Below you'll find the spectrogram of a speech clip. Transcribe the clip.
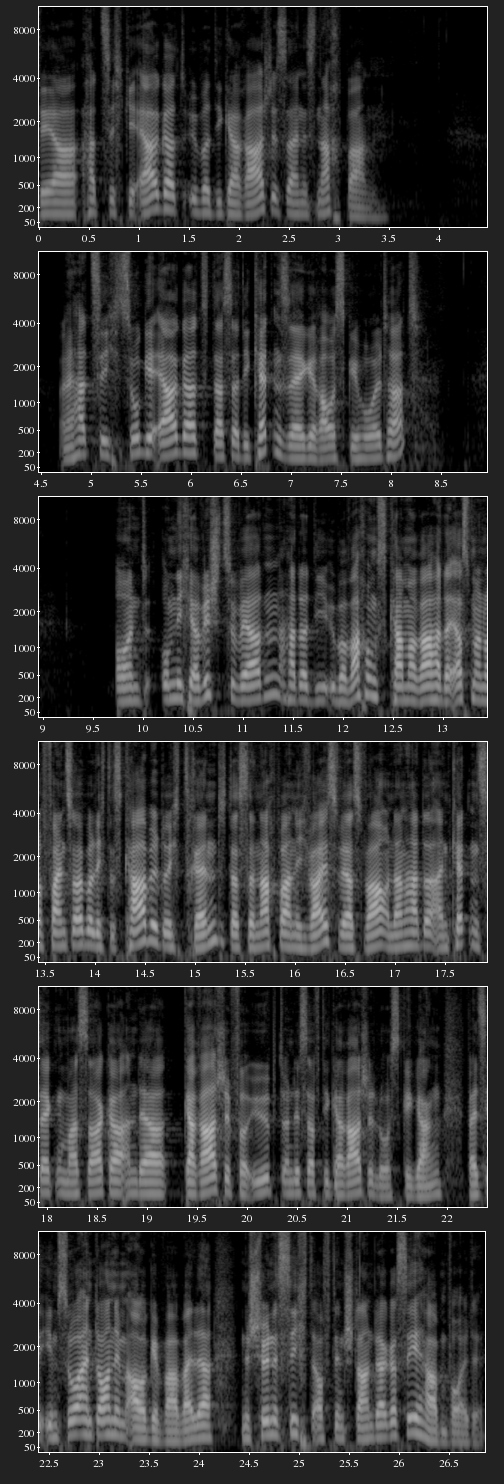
der hat sich geärgert über die Garage seines Nachbarn. Und er hat sich so geärgert, dass er die Kettensäge rausgeholt hat. Und um nicht erwischt zu werden, hat er die Überwachungskamera, hat er erstmal noch fein säuberlich das Kabel durchtrennt, dass der Nachbar nicht weiß, wer es war. Und dann hat er ein Kettensägenmassaker an der Garage verübt und ist auf die Garage losgegangen, weil sie ihm so ein Dorn im Auge war, weil er eine schöne Sicht auf den Starnberger See haben wollte.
